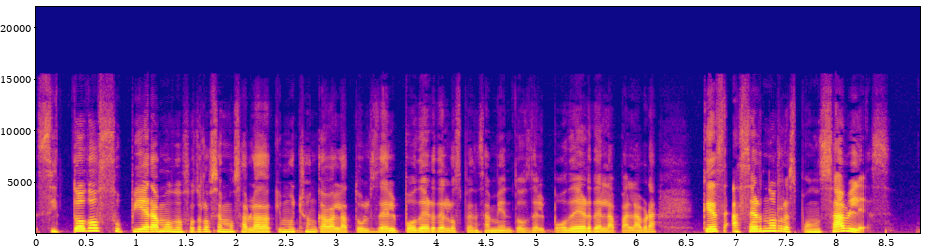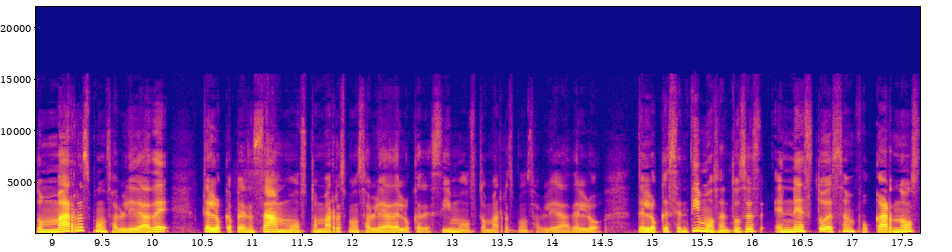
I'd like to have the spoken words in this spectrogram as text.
si todos supiéramos, nosotros hemos hablado aquí mucho en Kabbalah Tools del poder de los pensamientos, del poder de la palabra, que es hacernos responsables tomar responsabilidad de, de, lo que pensamos, tomar responsabilidad de lo que decimos, tomar responsabilidad de lo, de lo que sentimos. Entonces, en esto es enfocarnos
